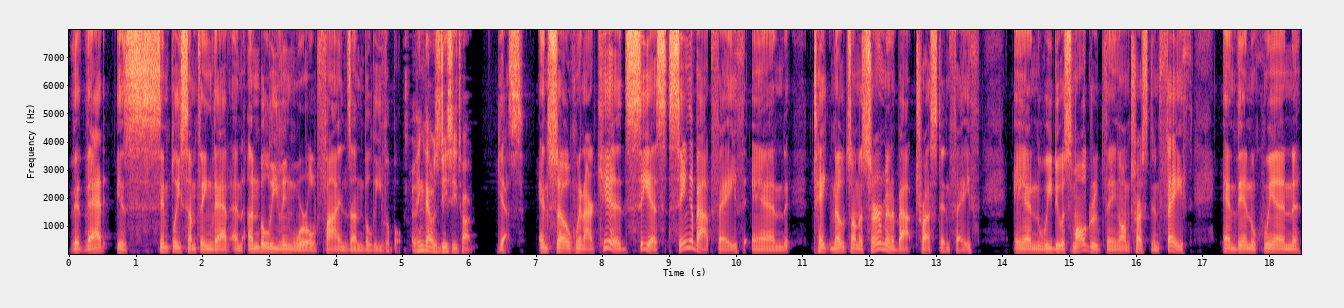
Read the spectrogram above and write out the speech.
that that is simply something that an unbelieving world finds unbelievable. I think that was DC talk. Yes. And so when our kids see us sing about faith and take notes on a sermon about trust and faith, and we do a small group thing on trust and faith, and then when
